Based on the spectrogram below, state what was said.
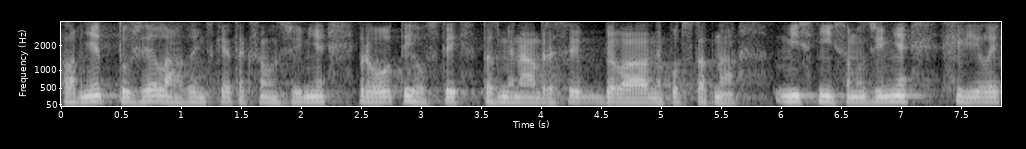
Hlavně to, že lázeňské, tak samozřejmě pro ty hosty ta změna adresy byla nepodstatná. Místní samozřejmě chvíli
